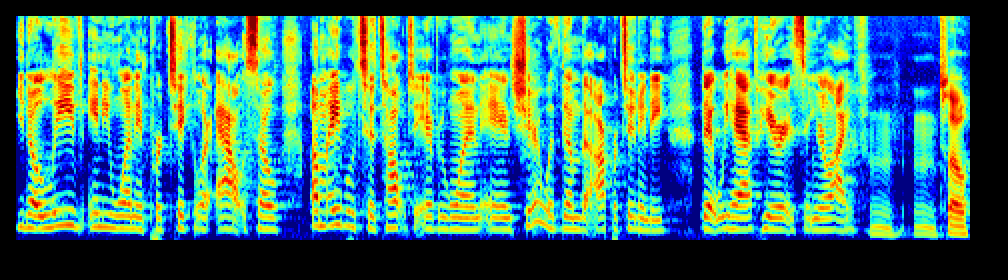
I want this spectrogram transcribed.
you know, leave anyone in particular out. So I'm able to talk to everyone and share with them the opportunity that we have here at Senior Life. Mm, So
